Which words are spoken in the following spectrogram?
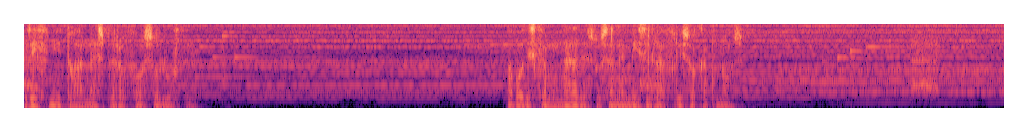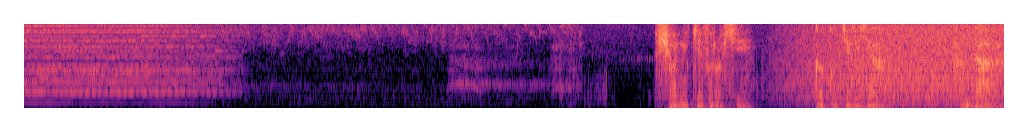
ρίχνει το ανέσπερο φως ολούθε. Από τις καμινάδες τους ανεμίζει λαφρύς ο καπνός. Χιόνι και βροχή, κακοκαιριά, αντάρα.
